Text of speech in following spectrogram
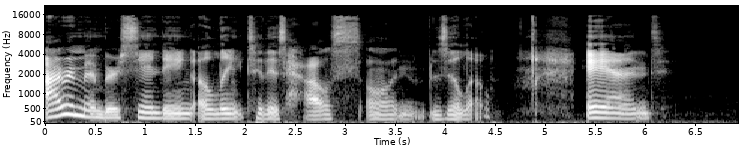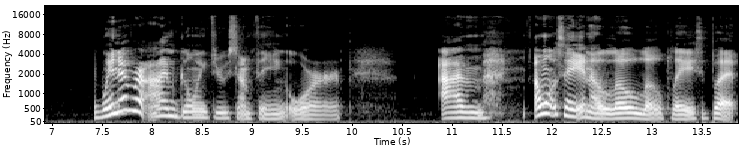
I remember sending a link to this house on Zillow. And whenever I'm going through something or I'm I won't say in a low low place, but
